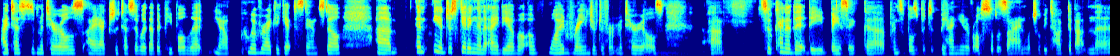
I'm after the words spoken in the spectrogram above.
I tested materials. I actually tested with other people that, you know, whoever I could get to stand still. Um, and, you know, just getting an idea of a, a wide range of different materials. Uh, so kind of the, the basic uh, principles behind universal design, which will be talked about in the,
